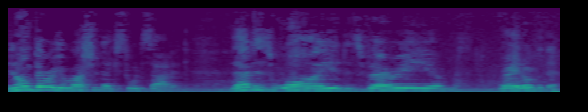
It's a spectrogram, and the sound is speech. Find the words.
You don't bury a rasha next to a tzaddik. That is why it is very um, right over there.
